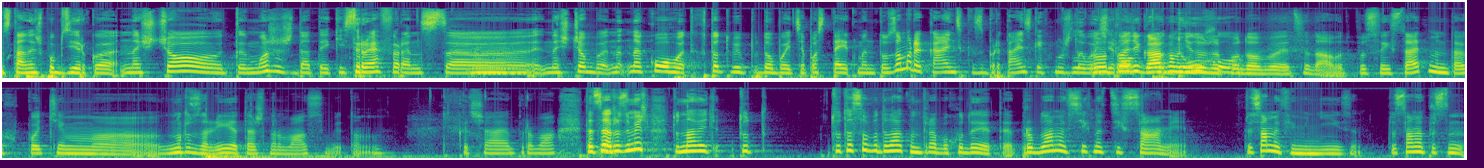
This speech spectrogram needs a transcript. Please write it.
станеш поп-зіркою, на що ти можеш дати якийсь референс, Мгм. на що би на, на кого хто тобі подобається по стейтменту з американських, з британських, можливо, Ну, зірок, по Гага мені дуже подобається, да, от по своїх стейтментах, потім, е, ну, Розалія теж норма собі там качає права. Та це, розумієш, тут навіть тут, тут особо далеко не треба ходити. Проблеми всіх на ті самі. Той самий фемінізм, той самий просто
